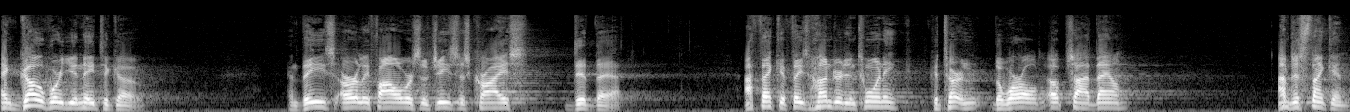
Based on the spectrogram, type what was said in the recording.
and go where you need to go. And these early followers of Jesus Christ did that. I think if these 120 could turn the world upside down, I'm just thinking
